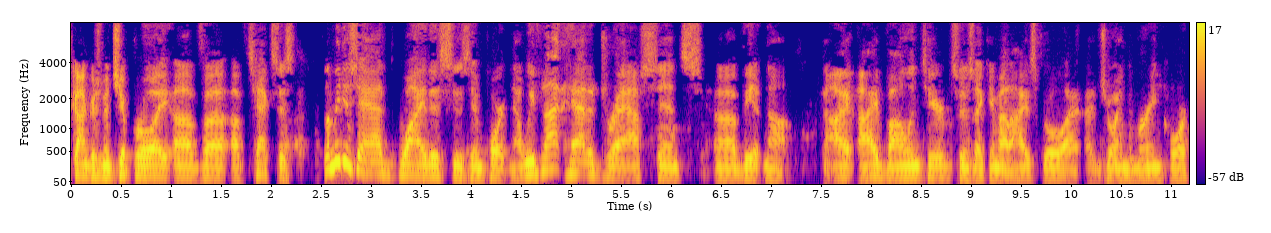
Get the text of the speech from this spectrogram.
Congressman Chip Roy of uh, of Texas. Let me just add why this is important. Now, we've not had a draft since uh, Vietnam. I, I, volunteered as soon as I came out of high school. I, I, joined the Marine Corps.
